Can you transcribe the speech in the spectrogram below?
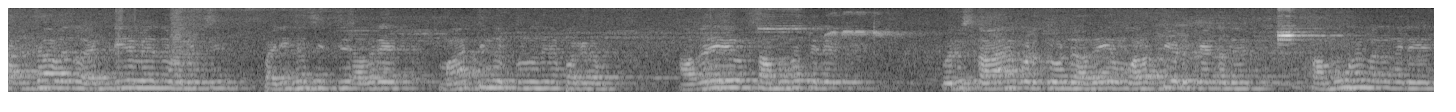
കഞ്ചാവെന്നോ എം ഡി എം എന്ന് വിളിച്ച് പരിഹസിച്ച് അവരെ മാറ്റി നിർത്തുന്നതിന് പകരം അവരെയും സമൂഹത്തിൽ ഒരു സ്ഥാനം കൊടുത്തുകൊണ്ട് അവരെയും വളർത്തിയെടുക്കേണ്ടത് സമൂഹം എന്ന നിലയിൽ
